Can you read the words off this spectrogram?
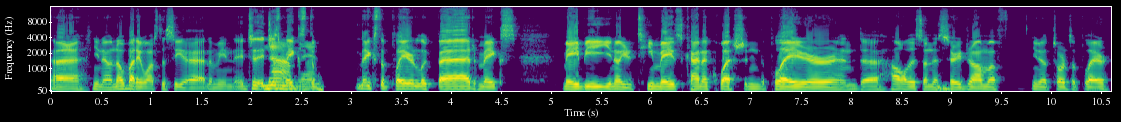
Uh, you know, nobody wants to see that. I mean, it, it just Nah, makes man. the makes the player look bad. Makes maybe you know your teammates kind of question the player and uh, all this unnecessary drama, you know, towards the player.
